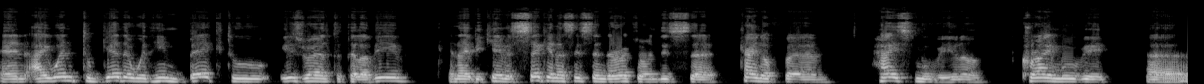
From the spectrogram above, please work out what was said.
And I went together with him back to Israel, to Tel Aviv, and I became a second assistant director in this uh, kind of um, heist movie, you know, crime movie, uh,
